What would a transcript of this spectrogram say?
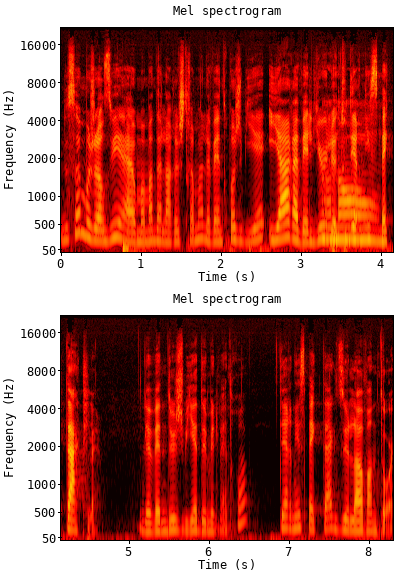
nous sommes aujourd'hui euh, au moment de l'enregistrement, le 23 juillet. Hier avait lieu Oh le tout dernier spectacle, le 22 juillet 2023, dernier spectacle du Love on Tour.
